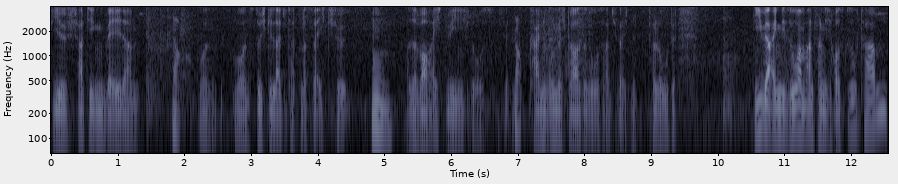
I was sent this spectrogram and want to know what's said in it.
vier schattigen Wäldern, Ja. wo, wo uns durchgeleitet hatten. Das war echt schön. Hm. Also da war auch echt wenig los. Ja. Keine Bundesstraße großartig, war echt eine tolle Route. Die wir eigentlich so am Anfang nicht rausgesucht haben,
